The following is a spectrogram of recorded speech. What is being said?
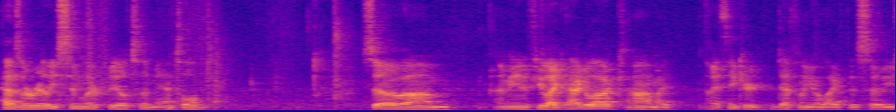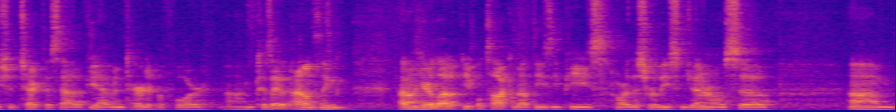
has a really similar feel to the Mantle. So um, I mean, if you like Agalloch, um, I I think you're definitely gonna like this. So you should check this out if you haven't heard it before, because um, I, I don't think I don't hear a lot of people talk about these EPs or this release in general. So um,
